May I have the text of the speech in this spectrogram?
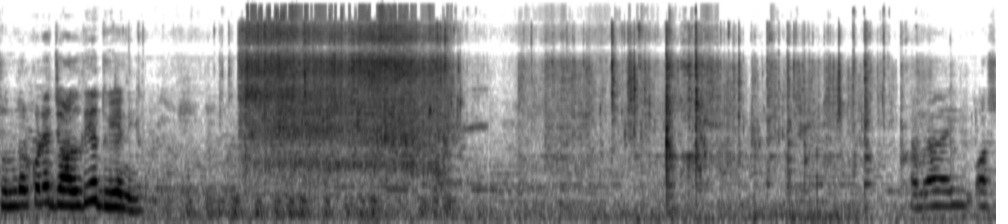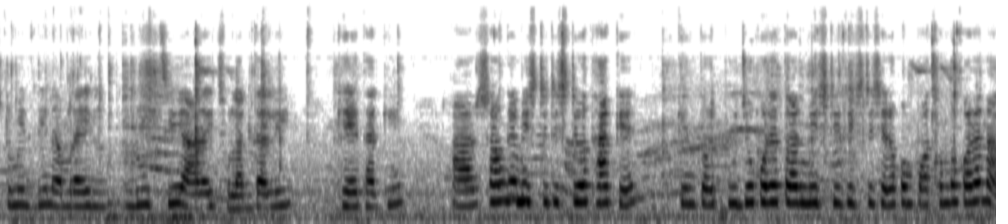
সুন্দর করে জল দিয়ে ধুয়ে নিই। আমরা এই অষ্টমীর দিন আমরা এই লুচি আর এই ছোলার ডালি খেয়ে থাকি। আর সঙ্গে মিষ্টি টিষ্টিও থাকে, কিন্তু ওই পুজো করে তো আর মিষ্টি টিষ্টি সেরকম পছন্দ করে না।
